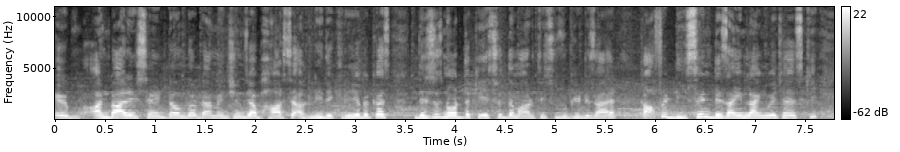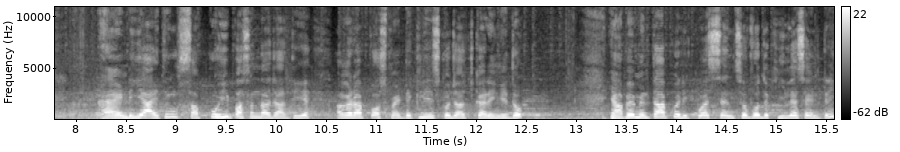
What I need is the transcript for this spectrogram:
अनबैलेंस है इन टर्म्स ऑफ़ डायमेंशन या बाहर से अगली दिख रही है because this is not the case with the Maruti Suzuki Dzire काफ़ी डिसेंट डिज़ाइन लैंग्वेज है इसकी एंड ये आई थिंक सबको ही पसंद आ जाती है, अगर आप कॉस्मेटिकली इसको जज करेंगे तो। यहाँ पे मिलता है आपको request sensor for the keyless entry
